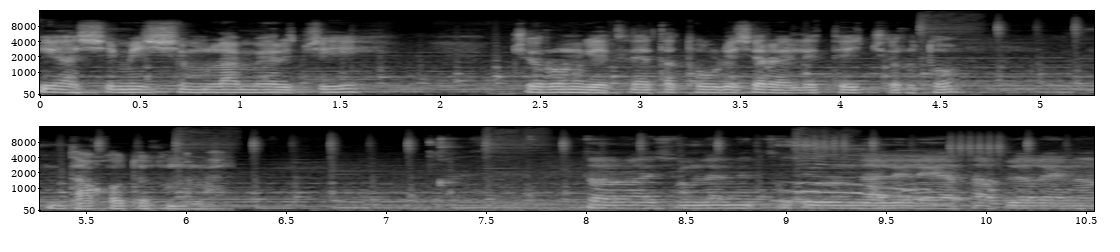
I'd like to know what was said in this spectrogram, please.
ही अशी मी शिमला मिरची चिरून घेतली. आता थोडेसे राहिले ते चिरतो. दाखवतो तुम्हाला. तर शिमला मिरची चिरून झालेली आहे. आता आपल्याला आहे ना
